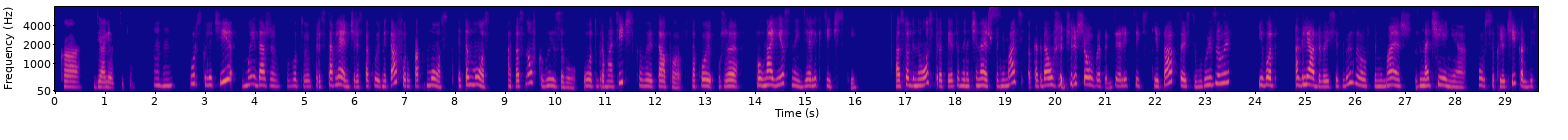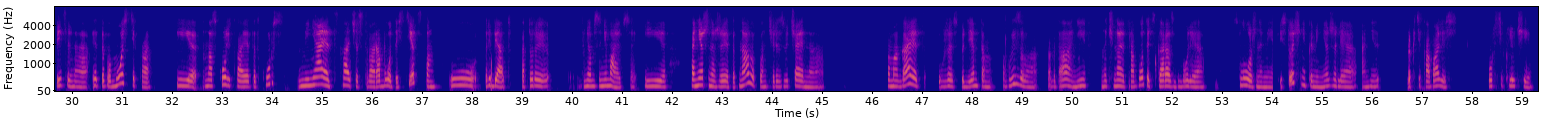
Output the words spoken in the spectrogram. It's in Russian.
к диалектике. Угу. Курс ключи мы даже вот представляем через такую метафору, как мост. Это мост от основ к вызову, от грамматического этапа в такой уже полновесный диалектический. Особенно остро ты это начинаешь понимать, а когда уже перешел в этот диалектический этап, то есть вызовы, и вот оглядываясь из вызовов, понимаешь значение курса ключи как действительно этого мостика и насколько этот курс меняет качество работы с текстом у ребят, которые в нем занимаются. И, конечно же, этот навык, он чрезвычайно помогает уже студентам вызова, когда они начинают работать с гораздо более сложными источниками, нежели они практиковались в курсе ключи.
